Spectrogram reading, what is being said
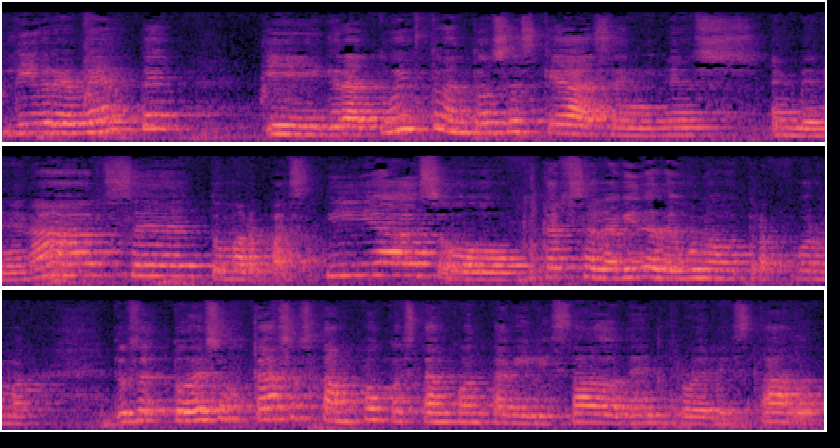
libremente y gratuito, entonces ¿qué hacen? Es envenenarse, tomar pastillas o quitarse la vida de una u otra forma. Entonces, todos esos casos tampoco están contabilizados dentro del Estado,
